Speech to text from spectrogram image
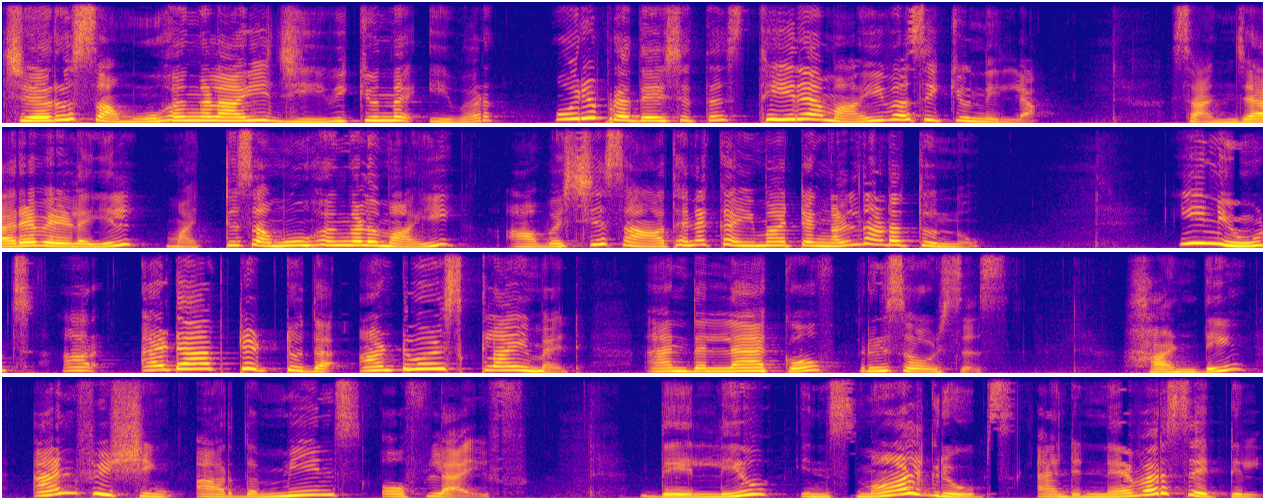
ചെറു സമൂഹങ്ങളായി ജീവിക്കുന്ന ഇവർ ഒരു പ്രദേശത്ത് സ്ഥിരമായി വസിക്കുന്നില്ല. സഞ്ചാരവേളയിൽ മറ്റു സമൂഹങ്ങളുമായി അവശ്യ സാധന കൈമാറ്റങ്ങൾ നടത്തുന്നു. Inuits are adapted to the adverse climate and the lack of resources hunting and fishing are the means of life they live in small groups and never settle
